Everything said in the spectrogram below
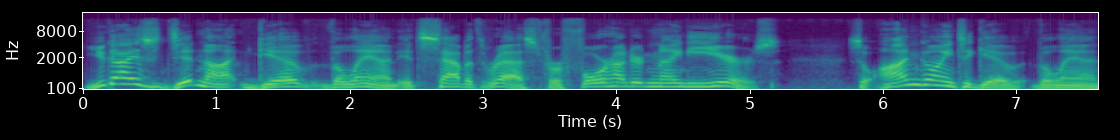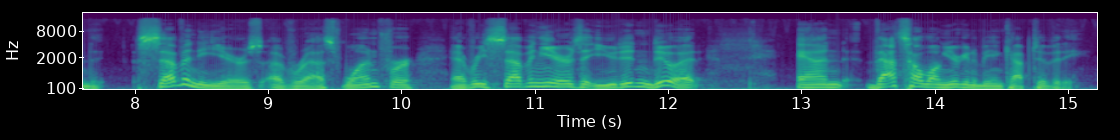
you guys did not give the land its Sabbath rest for 490 years. So I'm going to give the land 70 years of rest, one for every seven years that you didn't do it. And that's how long you're going to be in captivity.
